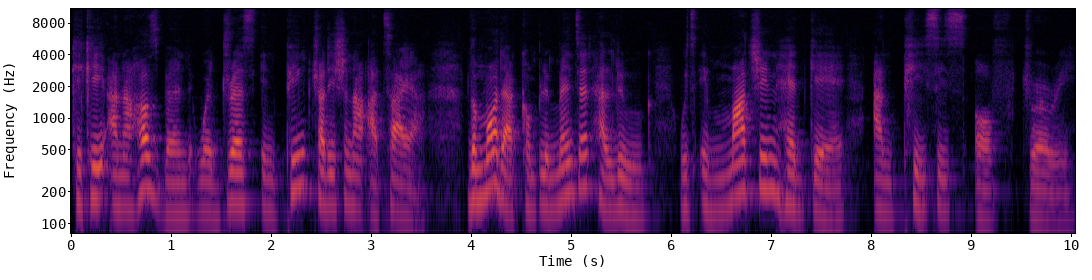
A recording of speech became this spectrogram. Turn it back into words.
Kiekie and her husband were dressed in pink traditional attire. The mother complemented her look with a matching headgear and pieces of jewelry.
